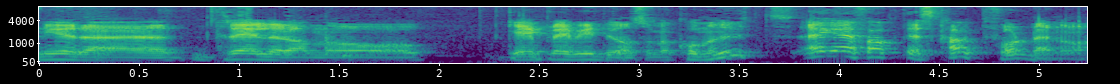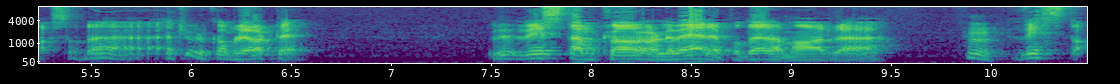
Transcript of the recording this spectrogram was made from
nyere trailerne og gameplay-videoene som er kommet ut. Jeg er faktisk hyped for det nå, altså. Det, jeg tror det kan bli artig. Hvis de klarer å levere på det de har uh, visst, da.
